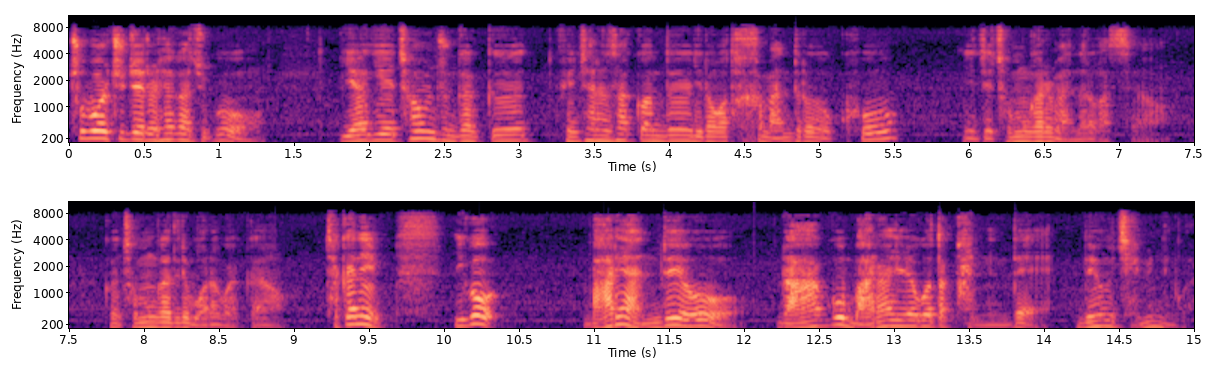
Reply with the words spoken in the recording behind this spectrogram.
초벌 취재를 해가지고 이야기의 처음 중간 끝 괜찮은 사건들 이런 거 다 만들어 놓고 이제 전문가를 만나러 갔어요. 그럼 전문가들이 뭐라고 할까요? 작가님 이거 말이 안 돼요. 라고 말하려고 딱 봤는데 내용이 재밌는 거야.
